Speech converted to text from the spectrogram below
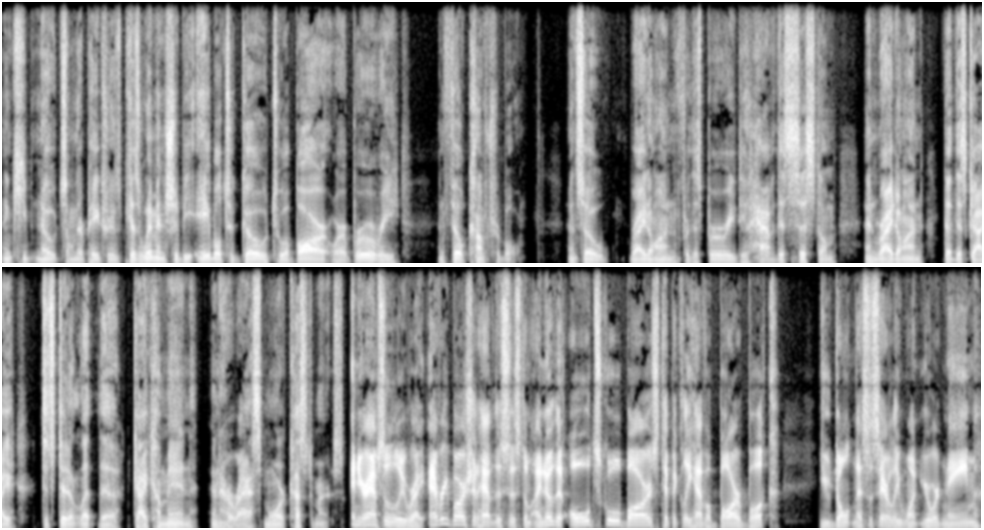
and keep notes on their patrons because women should be able to go to a bar or a brewery and feel comfortable. And so, right on for this brewery to have this system, and right on that this guy just didn't let the guy come in and harass more customers. And you're absolutely right. Every bar should have this system. I know that old school bars typically have a bar book. You don't necessarily want your name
